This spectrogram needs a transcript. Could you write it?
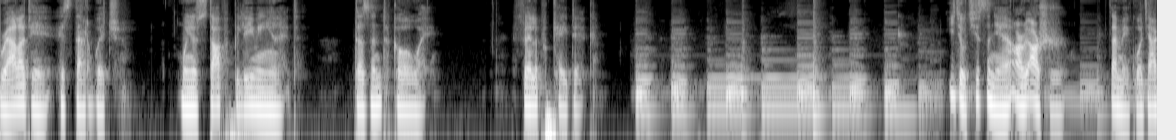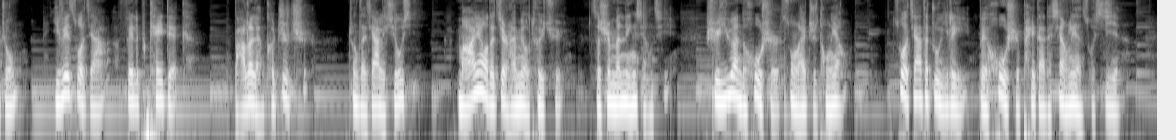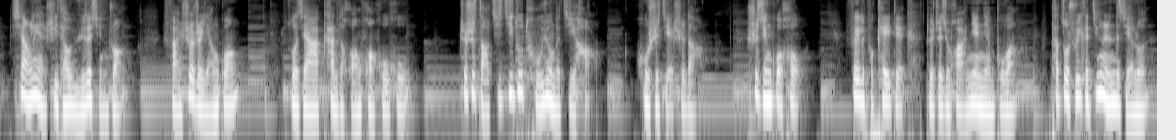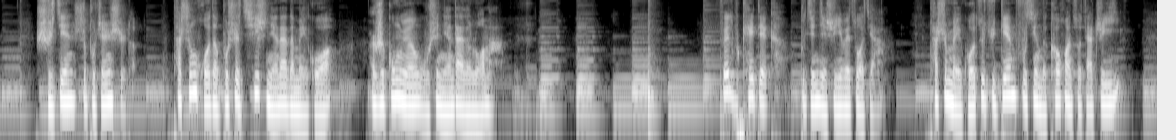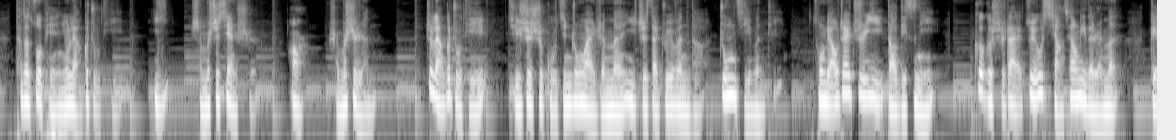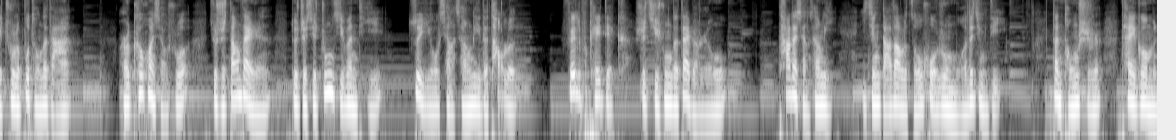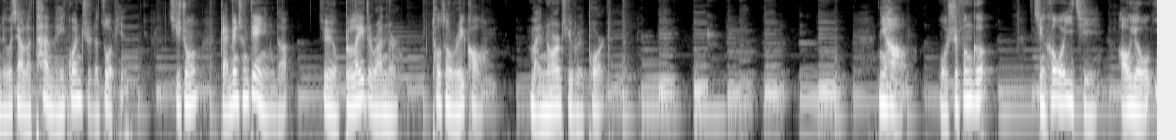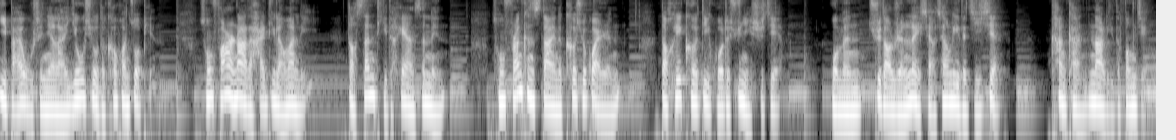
Reality is that which, when you stop believing in it, doesn't go away. Philip K. Dick。一九七四年二月二十日，在美国加州，一位作家 Philip K. Dick 拔了两颗智齿，正在家里休息，麻药的劲儿还没有退去。此时门铃响起，是医院的护士送来止痛药。作家的注意力被护士佩戴的项链所吸引，项链是一条鱼的形状，反射着阳光。作家看得恍恍惚惚，这是早期基督徒用的记号。护士解释道。事情过后，Philip K. Dick 对这句话念念不忘。他做出一个惊人的结论：时间是不真实的。他生活的不是七十年代的美国，而是公元五十年代的罗马。Philip K. Dick 不仅仅是一位作家。他是美国最具颠覆性的科幻作家之一。他的作品有两个主题：一、什么是现实；二、什么是人。这两个主题其实是古今中外人们一直在追问的终极问题。从《聊斋志异》到迪士尼，各个时代最有想象力的人们给出了不同的答案。而科幻小说就是当代人对这些终极问题最有想象力的讨论。Philip K. Dick 是其中的代表人物。他的想象力。已经达到了走火入魔的境地，但同时他也给我们留下了叹为观止的作品，其中改编成电影的就有《Blade Runner》、《Total Recall》、《Minority Report》。你好，我是峰哥，请和我一起遨游一百五十年来优秀的科幻作品，从凡尔纳的《海底两万里》到《三体》的黑暗森林，从 Frankenstein 的科学怪人到《黑客帝国》的虚拟世界。我们去到人类想象力的极限，看看那里的风景。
